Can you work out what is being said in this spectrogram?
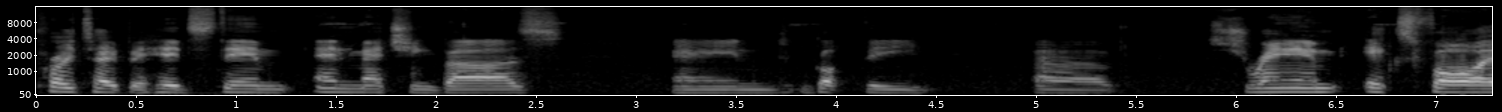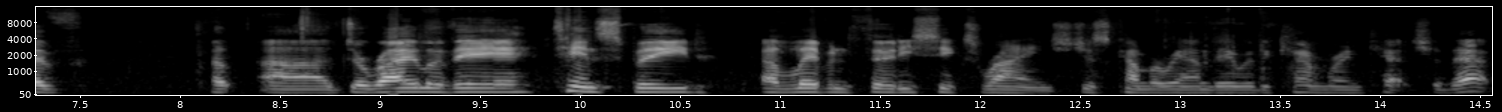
Pro Taper head stem and matching bars and got the uh, SRAM X5 uh, uh, derailleur there, 10 speed, 1136 range. Just come around there with the camera and capture that.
